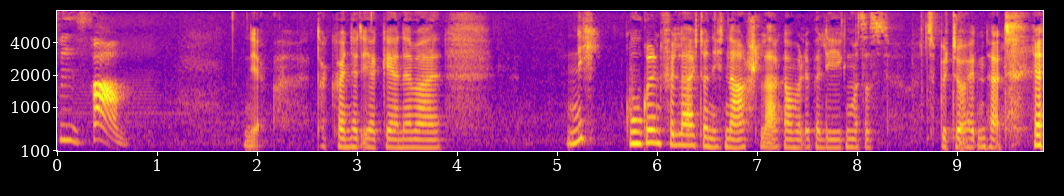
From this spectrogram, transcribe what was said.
Fy fan. Ja, da könntet ihr gerne mal nicht googeln vielleicht und nicht nachschlagen, aber mal überlegen, was das zu bedeuten hat.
